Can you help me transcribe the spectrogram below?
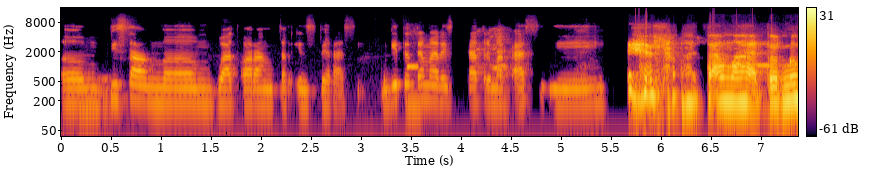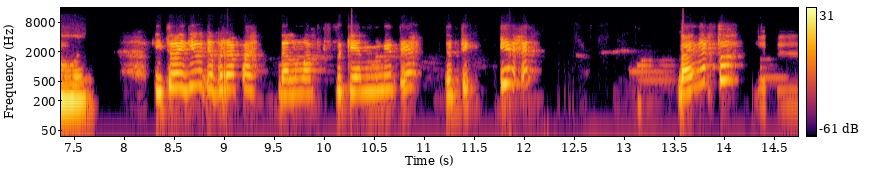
um, bisa membuat orang terinspirasi. Begitu tema Rizka, terima kasih. Sama-sama, hatur nuhun. Itu aja udah berapa dalam waktu sekian menit ya? Detik, iya kan? Banyak tuh. Yeah.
